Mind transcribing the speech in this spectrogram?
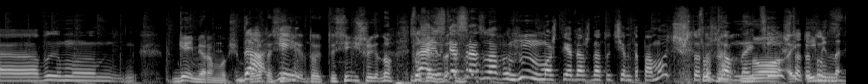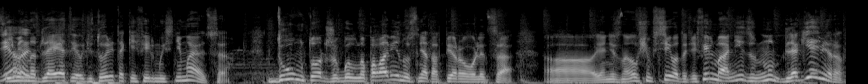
игровым... Геймером, в общем. Да, Когда ты, гейм- сиди- то- ты сидишь и... Ну, да, и у тебя сразу вопрос, «Хм, может, я должна тут чем-то помочь, что-то Слушай, там найти, что-то именно, тут сделать? именно для этой аудитории такие фильмы и снимаются. Doom тот же был наполовину снят от первого лица. А, я не знаю. В общем, все вот эти фильмы, они ну, для геймеров.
